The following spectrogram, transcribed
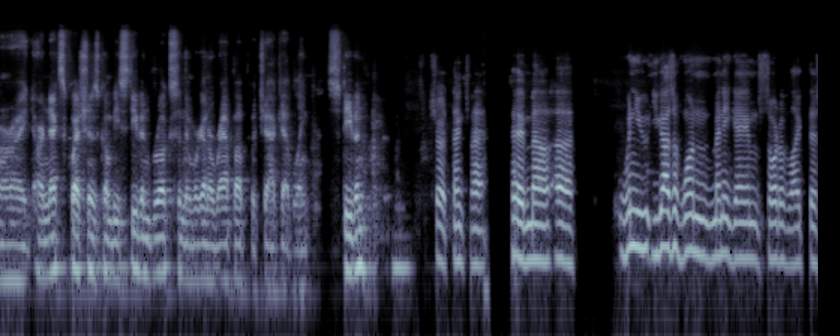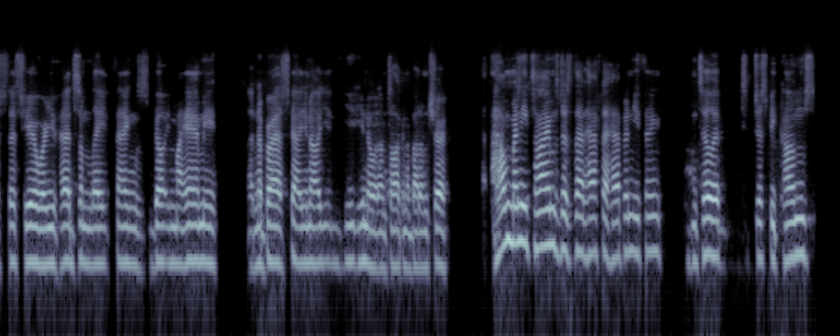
All right. Our next question is going to be Stephen Brooks, and then we're going to wrap up with Jack Ebling. Stephen? Sure. Thanks, Matt. Hey, Mel. Uh, when you you guys have won many games, sort of like this this year, where you've had some late things go in Miami, uh, Nebraska. You know, you you know what I'm talking about. I'm sure. How many times does that have to happen? You think until it just becomes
